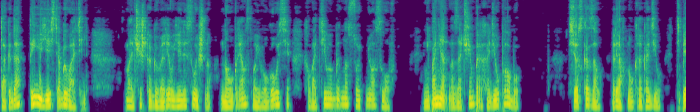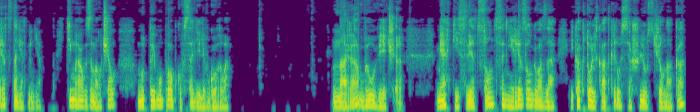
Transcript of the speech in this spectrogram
Тогда ты и есть обыватель. Мальчишка говорил еле слышно, но упрямства в его голосе хватило бы на сотню ослов. Непонятно, зачем проходил пробу. «Все сказал», — рявкнул крокодил. «Теперь отстань от меня». Тим Раук замолчал, будто ему пробку всадили в горло. Нора был вечер. Мягкий свет солнца не резал глаза, и как только открылся шлюз челнока,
